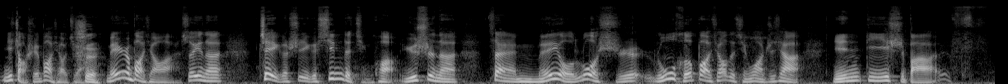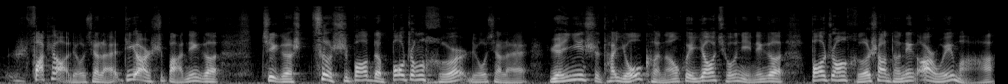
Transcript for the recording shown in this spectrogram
你找谁报销去啊？是，没人报销啊。所以呢，这个是一个新的情况。于是呢，在没有落实如何报销的情况之下，您第一是把。发票留下来，第二是把那个这个测试包的包装盒留下来，原因是它有可能会要求你那个包装盒上头那个二维码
